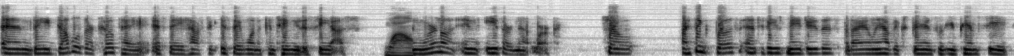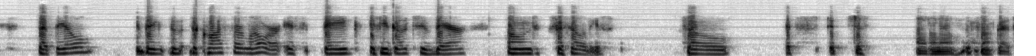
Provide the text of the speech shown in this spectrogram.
and they double their copay if they have to if they want to continue to see us. Wow. And we're not in either network. So I think both entities may do this, but I only have experience with UPMC that they'll they, the, the costs are lower if they if you go to their owned facilities. So it's it's just I don't know, it's not good.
